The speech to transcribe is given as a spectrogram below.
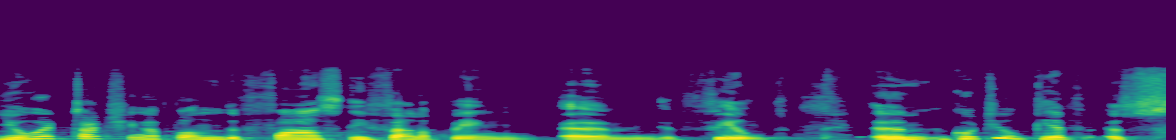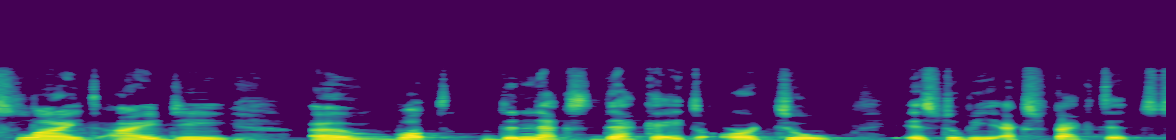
You were touching upon the fast developing um, field. Um, could you give a slight idea uh, what the next decade or two is to be expected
